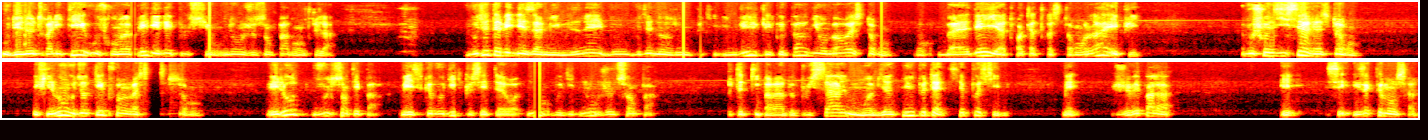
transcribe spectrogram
ou des neutralités, ou ce qu'on va appeler des répulsions, dont je ne sens pas rentrer là. Vous êtes avec des amis, vous, êtes dans une petite ville, quelque part, dit on va au restaurant. Bon, baladez, il y a trois, quatre restaurants là, et puis vous choisissez un restaurant. Et finalement, vous optez pour un restaurant. Et l'autre, vous ne le sentez pas. Mais est-ce que vous dites que c'est Non, vous dites non, je ne le sens pas. Peut-être qu'il paraît un peu plus sale, moins bien tenu, peut-être, c'est possible. Mais je ne vais pas là. Et c'est exactement ça.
